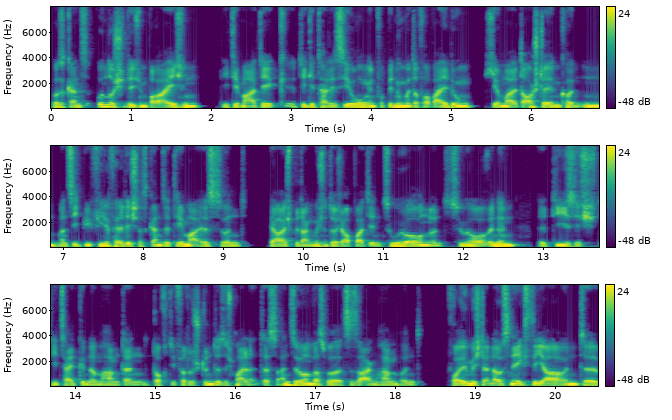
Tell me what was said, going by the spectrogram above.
aus ganz unterschiedlichen Bereichen die Thematik Digitalisierung in Verbindung mit der Verwaltung hier mal darstellen konnten. Man sieht, wie vielfältig das ganze Thema ist. Und ja, ich bedanke mich natürlich auch bei den Zuhörern und Zuhörerinnen, die sich die Zeit genommen haben, dann doch die Viertelstunde sich mal das anzuhören, was wir zu sagen haben. Und freue mich dann aufs nächste Jahr. Und äh,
